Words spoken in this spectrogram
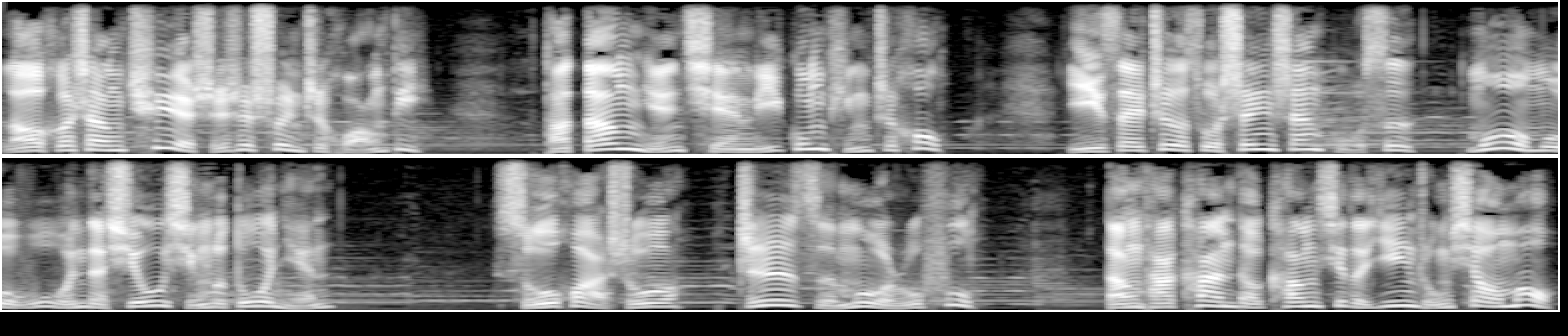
老和尚确实是顺治皇帝，他当年潜离宫廷之后。已在这座深山古寺默默无闻地修行了多年。俗话说“知子莫如父”，当他看到康熙的音容笑貌、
